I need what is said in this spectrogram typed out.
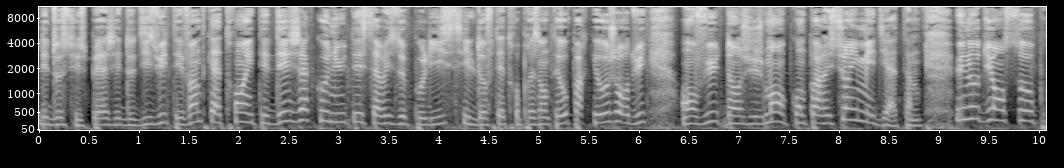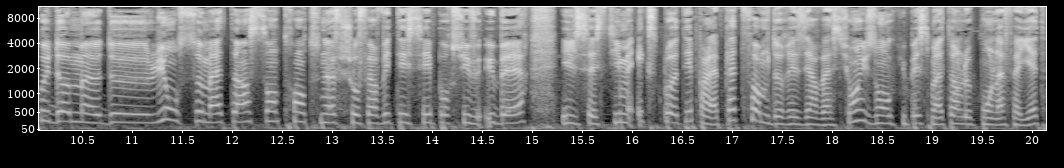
Les deux suspects âgés de 18 et 24 ans étaient déjà connus des services de police. Ils doivent être présentés au parquet aujourd'hui en vue d'un jugement en comparution immédiate. Une audience au prud'homme de Lyon ce matin. 139 chauffeurs VTC poursuivent Uber. Ils s'estiment exploités par la plateforme de réservation. Ils ont occupé ce matin le pont Lafayette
